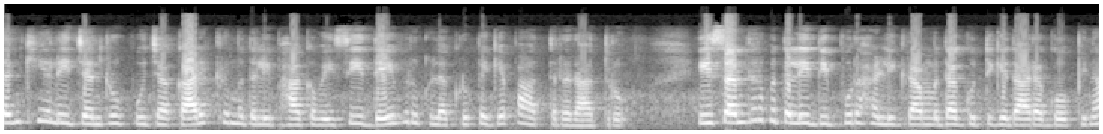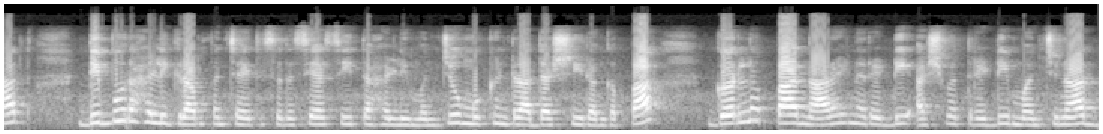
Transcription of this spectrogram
ಸಂಖ್ಯೆಯಲ್ಲಿ ಜನರು ಪೂಜಾ ಕಾರ್ಯಕ್ರಮದಲ್ಲಿ ಭಾಗವಹಿಸಿ ದೇವರುಗಳ ಕೃಪೆಗೆ ಪಾತ್ರರಾದರು. ಈ ಸಂದರ್ಭದಲ್ಲಿ ದಿಬ್ಬೂರಹಳ್ಳಿ ಗ್ರಾಮದ ಗುತ್ತಿಗೆದಾರ ಗೋಪಿನಾಥ್, ದಿಬ್ಬೂರಹಳ್ಳಿ ಗ್ರಾಮ ಪಂಚಾಯತ್ ಸದಸ್ಯ ಸೀತಹಳ್ಳಿ ಮಂಜು, ಮುಖಂಡರಾದ ಶ್ರೀರಂಗಪ್ಪ, ಗೊರ್ಲಪ್ಪ ನಾರಾಯಣರೆಡ್ಡಿ, ಅಶ್ವಥ್ ರೆಡ್ಡಿ, ಮಂಜುನಾಥ್,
